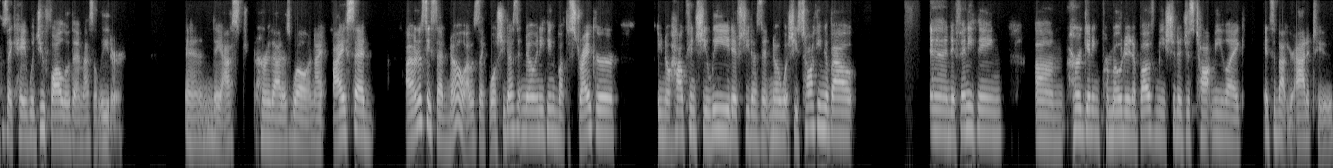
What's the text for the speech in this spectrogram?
It's like, hey, would you follow them as a leader? And they asked her that as well. And I, I said, I honestly said no. I was like, well, she doesn't know anything about the Stryker. You know, how can she lead if she doesn't know what she's talking about? And if anything, um, her getting promoted above me should have just taught me like it's about your attitude.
